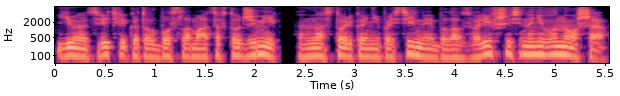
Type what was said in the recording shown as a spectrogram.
Юный целитель готов был сломаться в тот же миг, настолько непосильной была взвалившаяся на него ноша.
